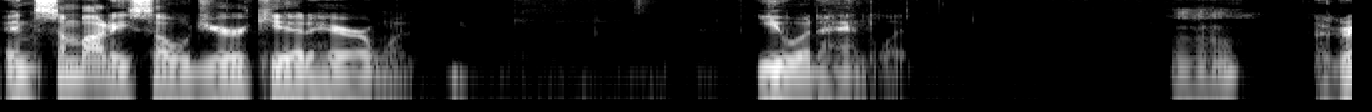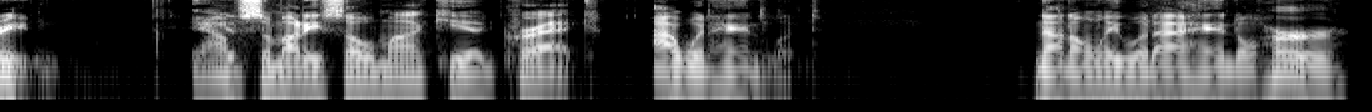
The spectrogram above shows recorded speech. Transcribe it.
and somebody sold your kid heroin you would handle it Agreed. Yeah. if somebody sold my kid crack i would handle it not only would i handle her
